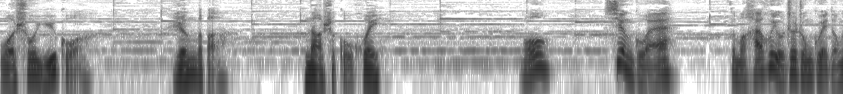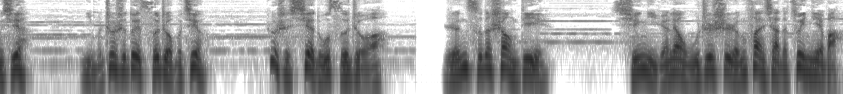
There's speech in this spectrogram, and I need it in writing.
我说：“雨果，扔了吧，那是骨灰。”哦，见鬼！怎么还会有这种鬼东西？你们这是对死者不敬，这是亵渎死者！仁慈的上帝，请你原谅无知世人犯下的罪孽吧。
